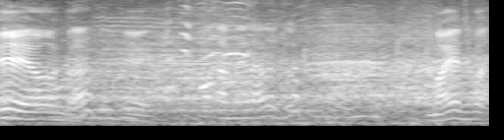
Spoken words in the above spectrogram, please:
Iya, oh, entar. Hah? Iya. Oh, kamera lo jelas. Lumayan sih, Pak.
